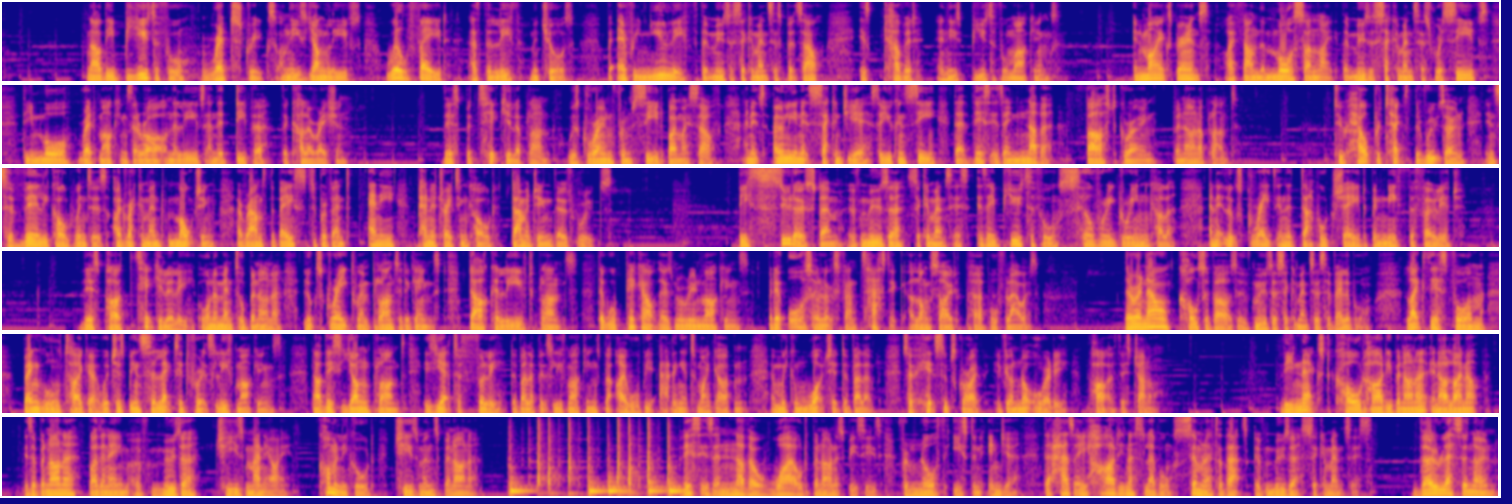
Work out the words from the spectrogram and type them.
Now the beautiful red streaks on these young leaves will fade as the leaf matures, but every new leaf that Musa sikkimensis puts out is covered in these beautiful markings. In my experience, I found the more sunlight that Musa sikkimensis receives, the more red markings there are on the leaves and the deeper the coloration. This particular plant was grown from seed by myself and it's only in its second year so you can see that this is another fast growing banana plant. To help protect the root zone in severely cold winters, I'd recommend mulching around the base to prevent any penetrating cold damaging those roots. The pseudostem of Musa sikkimensis is a beautiful silvery green colour and it looks great in the dappled shade beneath the foliage. This particularly ornamental banana looks great when planted against darker leaved plants that will pick out those maroon markings, but it also looks fantastic alongside purple flowers. There are now cultivars of Musa sikkimensis available, like this form Bengal tiger, which has been selected for its leaf markings. Now this young plant is yet to fully develop its leaf markings, but I will be adding it to my garden and we can watch it develop. So hit subscribe if you're not already part of this channel. The next cold hardy banana in our lineup is a banana by the name of Musa cheesemanii, commonly called Cheeseman's banana. Mm. This is another wild banana species from northeastern India that has a hardiness level similar to that of Musa sikkimensis. Though lesser known,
